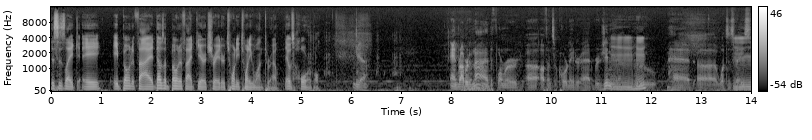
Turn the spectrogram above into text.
This is like a a bona fide. That was a bona fide Garrett Shrader 2021 throw. That was horrible. Yeah. And Robert Anae, the former uh, offensive coordinator at Virginia, Mm-hmm. who had uh, what's his face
